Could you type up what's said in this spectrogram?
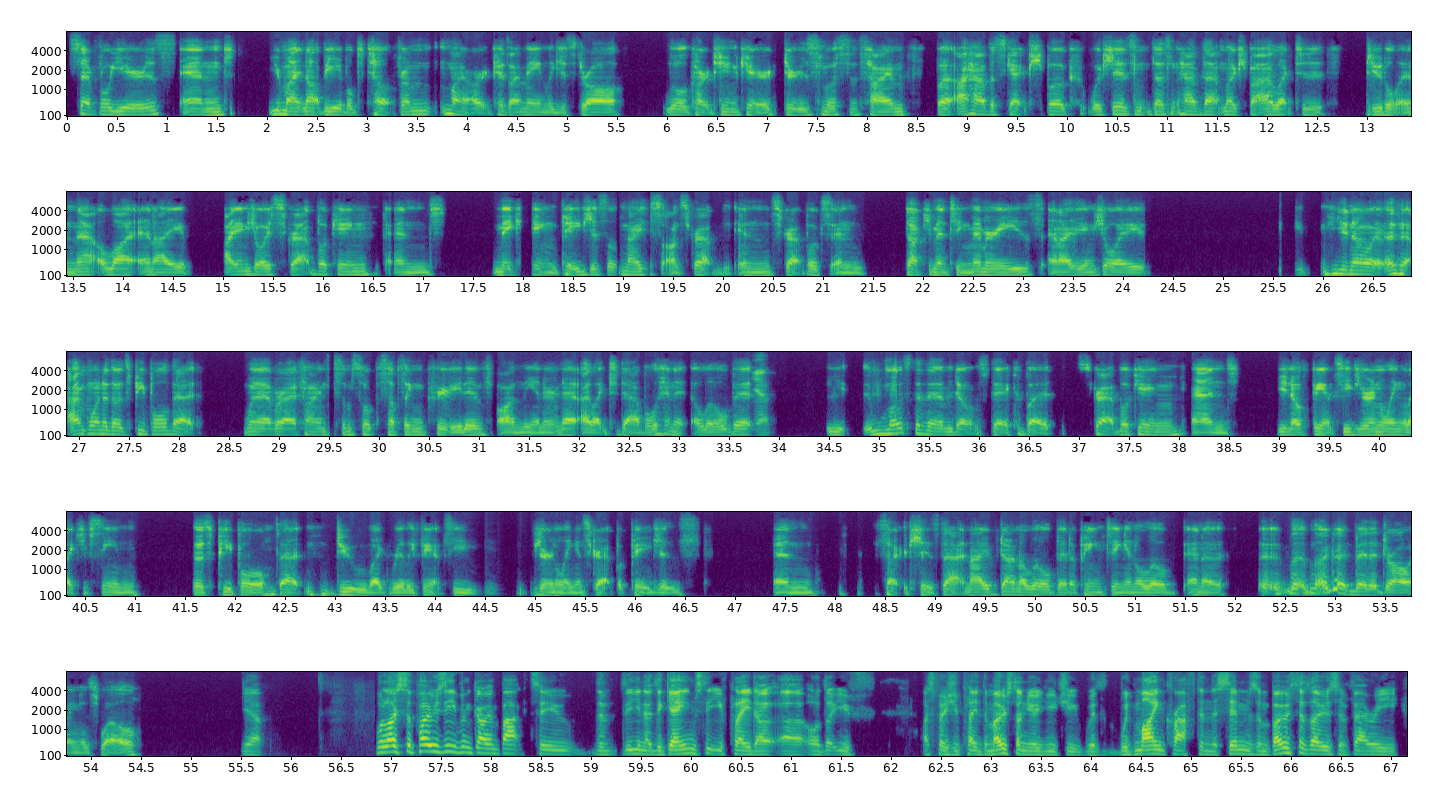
several years, and you might not be able to tell it from my art because I mainly just draw little cartoon characters most of the time. But I have a sketchbook which isn't doesn't have that much, but I like to doodle in that a lot, and I I enjoy scrapbooking and making pages look nice on scrap in scrapbooks and documenting memories, and I enjoy you know, I'm one of those people that whenever I find some something creative on the internet, I like to dabble in it a little bit. Yeah. Most of them don't stick, but scrapbooking and, you know, fancy journaling, like you've seen those people that do like really fancy journaling and scrapbook pages and such as that. And I've done a little bit of painting and a little and a a good bit of drawing as well. Yeah. Well, I suppose even going back to the, the you know the games that you've played uh, uh, or that you've I suppose you played the most on your YouTube with with Minecraft and The Sims, and both of those are very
